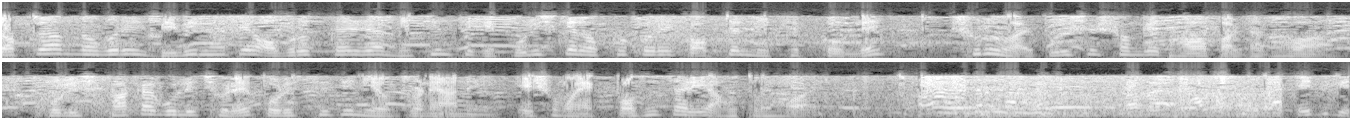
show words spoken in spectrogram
চট্টগ্রাম নগরীর বিবিরহাটে অবরোধকারীরা মিছিল থেকে পুলিশকে লক্ষ্য করে ককটেল নিক্ষেপ করলে শুরু হয় পুলিশের সঙ্গে ধাওয়া পাল্টা ধাওয়া। পুলিশ ফাঁকা গুলি ছুড়ে পরিস্থিতি নিয়ন্ত্রণে আনে। এ সময় এক পথচারী আহত হয়। এদিকে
